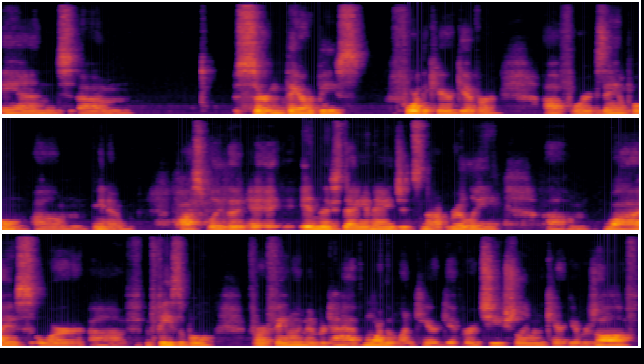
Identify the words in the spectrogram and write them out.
And um, certain therapies for the caregiver, uh, for example, um, you know, possibly the in this day and age, it's not really um, wise or uh, feasible for a family member to have more than one caregiver. It's usually when the caregiver's off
